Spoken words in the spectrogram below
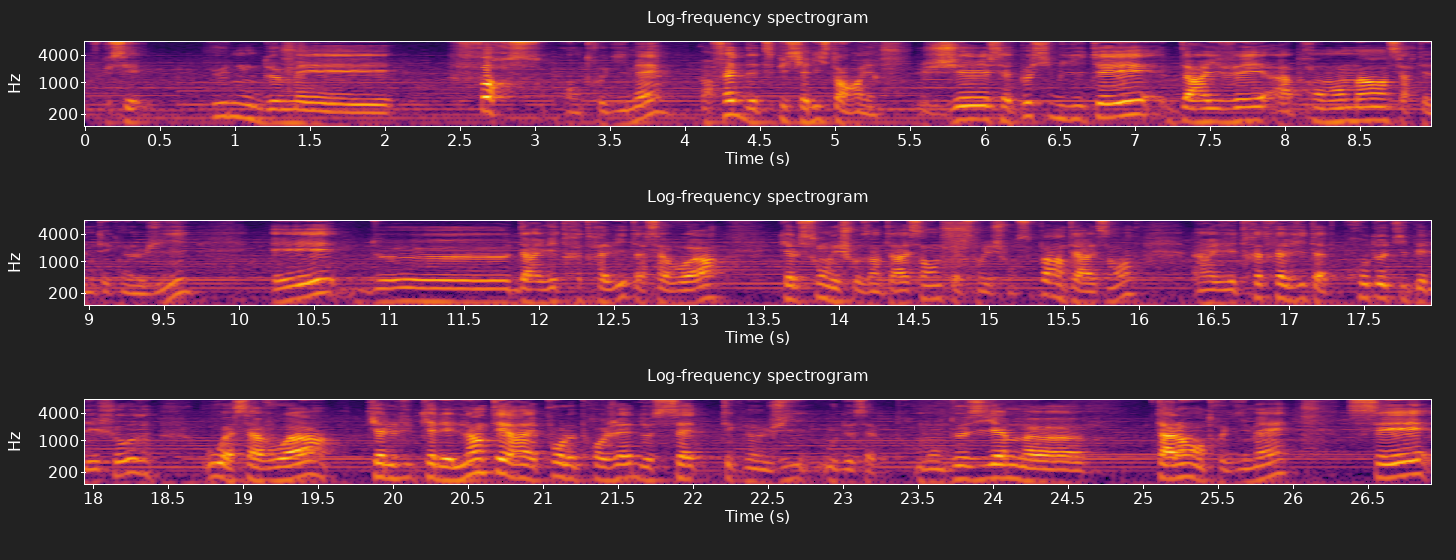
Parce que c'est une de mes forces, entre guillemets, en fait, d'être spécialiste en rien. J'ai cette possibilité d'arriver à prendre en main certaines technologies et d'arriver très très vite à savoir quelles sont les choses intéressantes, quelles sont les choses pas intéressantes, arriver très très vite à prototyper des choses ou à savoir quel, est l'intérêt pour le projet de cette technologie ou de cette autre. Mon deuxième euh, talent, entre guillemets, c'est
